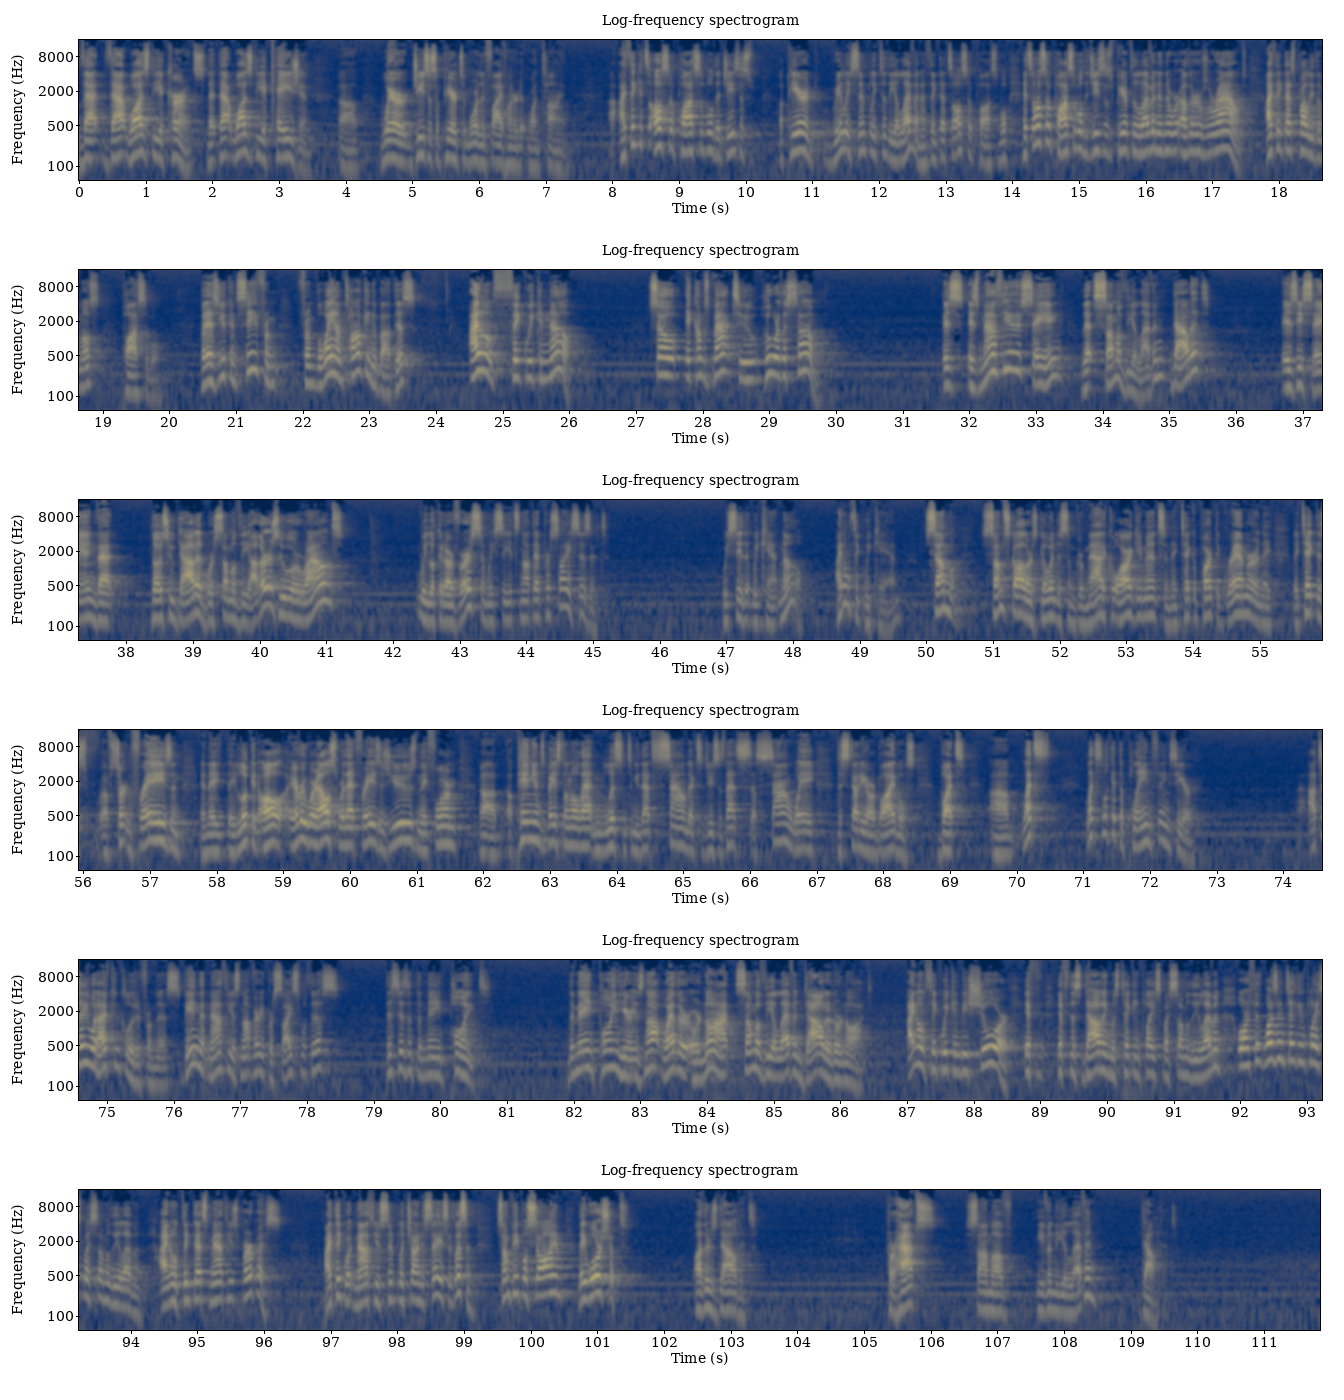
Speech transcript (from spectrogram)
that that was the occurrence, that that was the occasion uh, where Jesus appeared to more than 500 at one time. I think it's also possible that Jesus appeared really simply to the 11. I think that's also possible. It's also possible that Jesus appeared to the 11 and there were others around. I think that's probably the most possible. But as you can see from, from the way I'm talking about this, I don't think we can know. So it comes back to who are the some? Is, is Matthew saying that some of the 11 doubted? Is he saying that those who doubted were some of the others who were around? We look at our verse and we see it's not that precise, is it? We see that we can't know. I don't think we can. Some, some scholars go into some grammatical arguments and they take apart the grammar and they, they take this certain phrase and, and they, they look at all everywhere else where that phrase is used and they form uh, opinions based on all that. And listen to me, that's sound exegesis. That's a sound way to study our Bibles. But um, let's, let's look at the plain things here. I'll tell you what I've concluded from this. Being that Matthew is not very precise with this, this isn't the main point. The main point here is not whether or not some of the 11 doubted or not. I don't think we can be sure if, if this doubting was taking place by some of the 11 or if it wasn't taking place by some of the 11. I don't think that's Matthew's purpose. I think what Matthew is simply trying to say is listen, some people saw him, they worshiped, others doubted. Perhaps some of even the 11 doubted.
